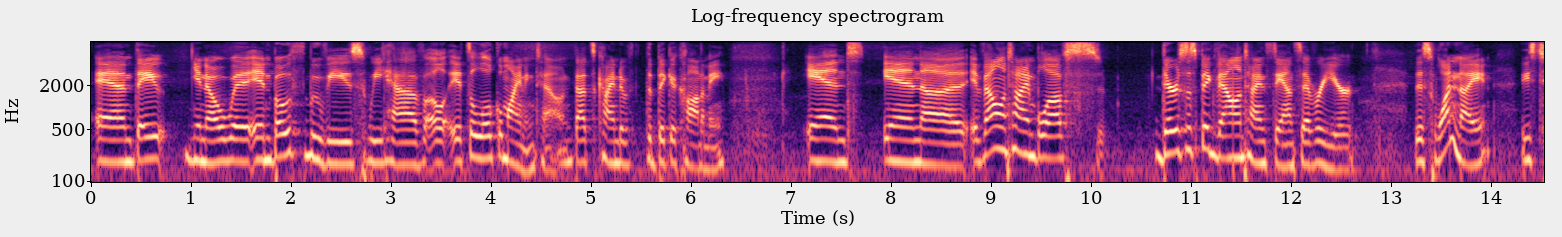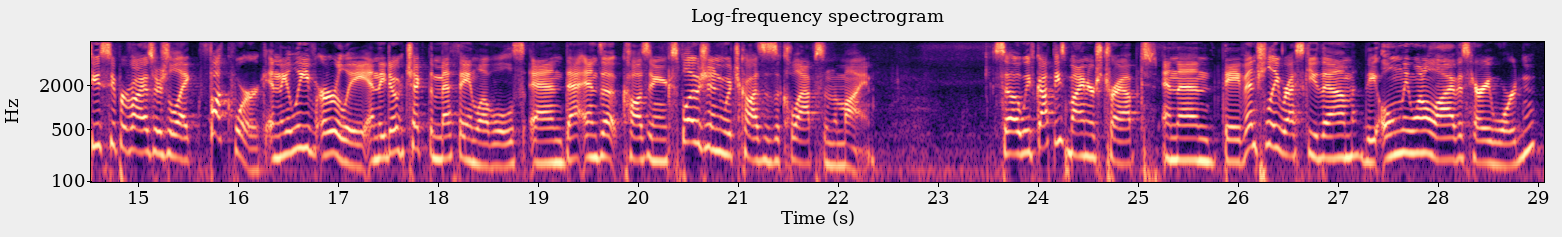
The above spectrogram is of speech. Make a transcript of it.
And they, you know, in both movies, we have, a, it's a local mining town. That's kind of the big economy. And in, uh, in Valentine Bluffs, there's this big Valentine's dance every year. This one night, these two supervisors are like, fuck work, and they leave early and they don't check the methane levels, and that ends up causing an explosion, which causes a collapse in the mine. So we've got these miners trapped, and then they eventually rescue them. The only one alive is Harry Warden,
